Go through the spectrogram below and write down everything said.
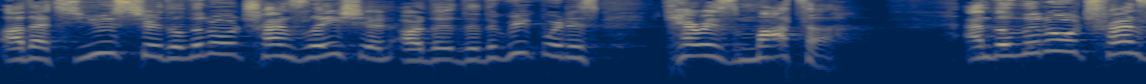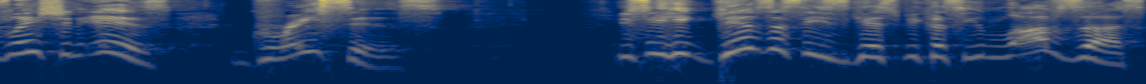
uh, that's used here, the literal translation, or the, the, the Greek word is charismata. And the literal translation is graces. You see, he gives us these gifts because he loves us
